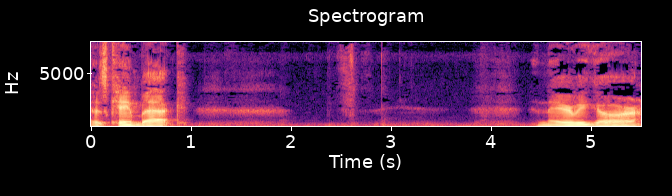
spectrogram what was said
has came back. And there we go.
